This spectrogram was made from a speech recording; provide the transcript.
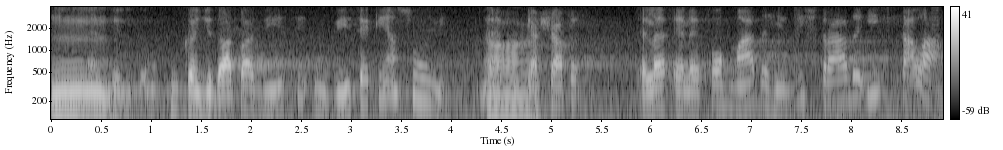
Hum. né? Se ele tem um, um candidato a vice, o vice é quem assume. Né, Ah. Porque a chapa ela, ela é formada, registrada e está lá.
